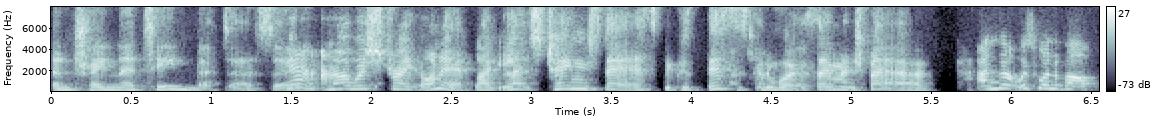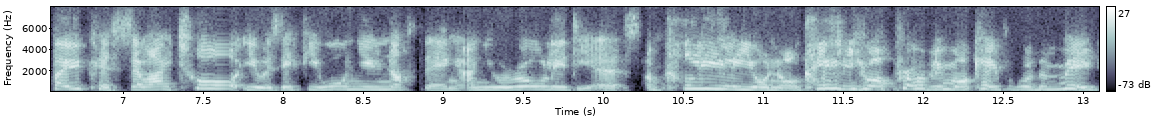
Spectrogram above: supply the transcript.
and train their team better. So yeah, and I was straight on it. Like, let's change this because this is going to work so much better. And that was one of our focus. So I taught you as if you all knew nothing and you were all idiots. And clearly you're not. Clearly you are probably more capable than me.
